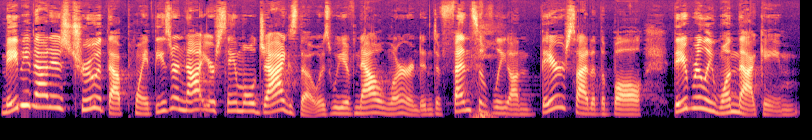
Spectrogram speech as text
maybe that is true at that point. These are not your same old jags though as we have now learned. And defensively on their side of the ball they really won that game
